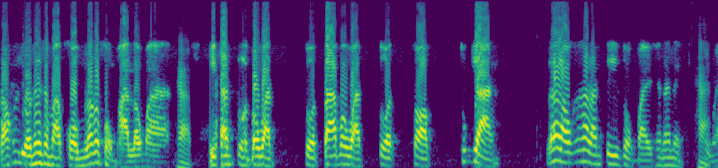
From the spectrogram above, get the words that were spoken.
เราก็โยนให้สมาคมแล้วก็ส่งผ่านเรามาครับมีการตรวจประวัติ ตรวจตาประวัติตรวจสอบทุกอย่าง แล้วเราก็การันตีส่งไปแค่นั้นเองฮะถูกไหม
